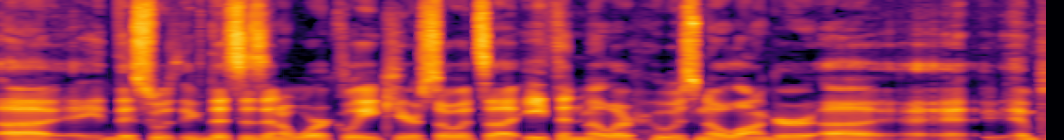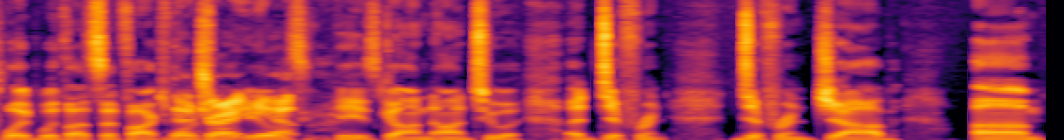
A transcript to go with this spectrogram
Uh, this was this is in a work league here, so it's uh, Ethan Miller who is no longer uh, employed with us at Fox Sports right, Radio. yep. He's- He's gone on to a, a different different job. Um,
